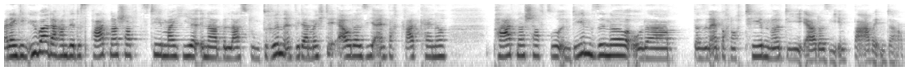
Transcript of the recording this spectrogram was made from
Bei deinem Gegenüber, da haben wir das Partnerschaftsthema hier in der Belastung drin. Entweder möchte er oder sie einfach gerade keine Partnerschaft so in dem Sinne oder da sind einfach noch Themen, ne, die er oder sie eben bearbeiten darf.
